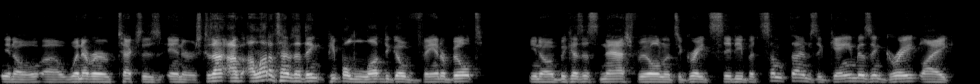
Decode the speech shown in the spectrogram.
you know, uh, whenever Texas enters, because a lot of times I think people love to go Vanderbilt you know, because it's Nashville and it's a great city, but sometimes the game isn't great. Like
